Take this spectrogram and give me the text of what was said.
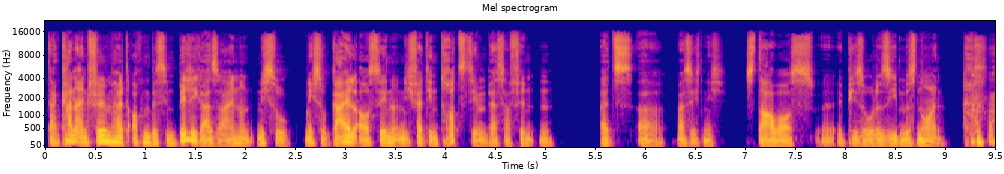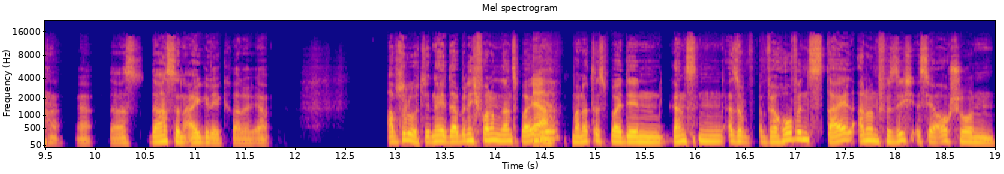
dann kann ein Film halt auch ein bisschen billiger sein und nicht so, nicht so geil aussehen und ich werde ihn trotzdem besser finden als, äh, weiß ich nicht, Star Wars äh, Episode 7 bis 9. ja, da hast, da hast du ein Ei gelegt gerade, ja. Absolut, nee, da bin ich voll und ganz bei Ja. dir. Man hat das bei den ganzen, also Verhovens Style an und für sich ist ja auch schon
